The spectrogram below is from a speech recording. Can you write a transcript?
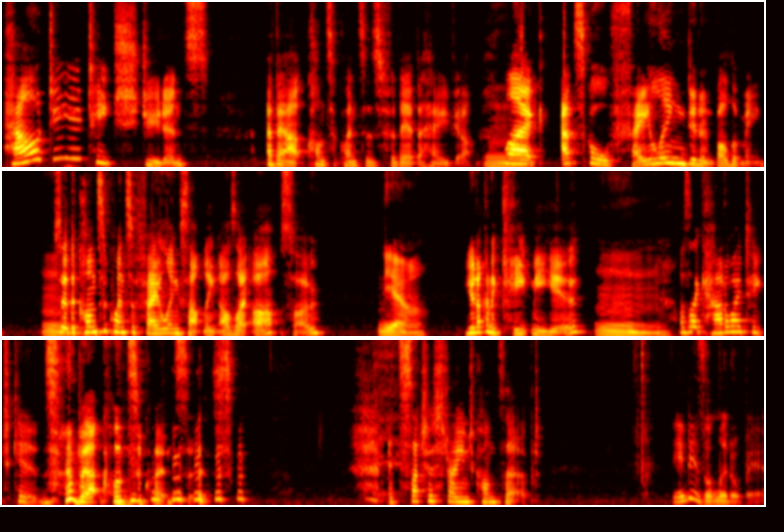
how do you teach students about consequences for their behavior? Mm, Like at school, failing didn't bother me. So mm. the consequence of failing something, I was like, oh, so yeah. you're not going to keep me here. Mm. I was like, how do I teach kids about consequences? it's such a strange concept. It is a little bit.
